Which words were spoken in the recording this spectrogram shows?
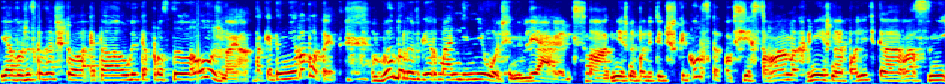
Я должен сказать, что эта логика просто ложная. Так это не работает. Выборы в Германии не очень влияют на внешнеполитический курс, как во всех странах. Внешняя политика, раз не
